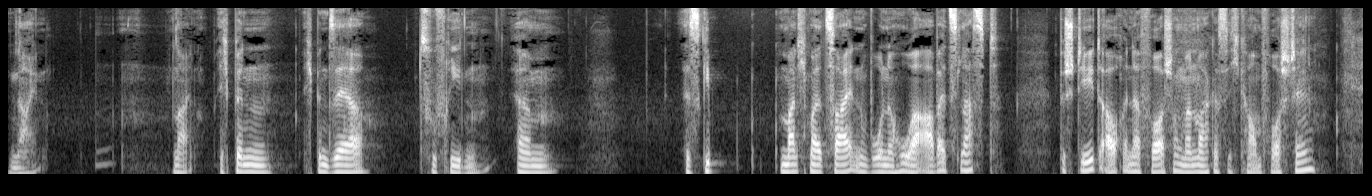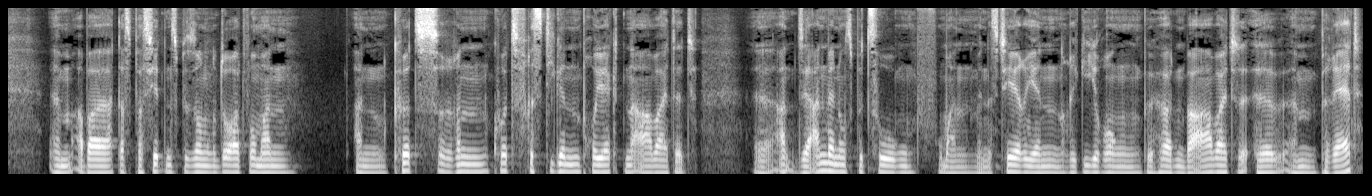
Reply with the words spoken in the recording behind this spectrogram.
Nein. Nein. Ich bin, ich bin sehr zufrieden. Ähm, es gibt manchmal Zeiten, wo eine hohe Arbeitslast besteht, auch in der Forschung. Man mag es sich kaum vorstellen. Ähm, aber das passiert insbesondere dort, wo man an kürzeren, kurzfristigen Projekten arbeitet, äh, an, sehr anwendungsbezogen, wo man Ministerien, Regierungen, Behörden bearbeitet, äh, ähm, berät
